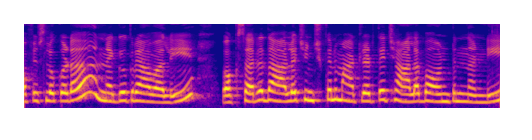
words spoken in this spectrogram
ఆఫీస్లో కూడా నెగ్గుకు రావాలి. ఒకసారి అది ఆలోచించుకొని మాట్లాడితే చాలా బాగుంటుందండి.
